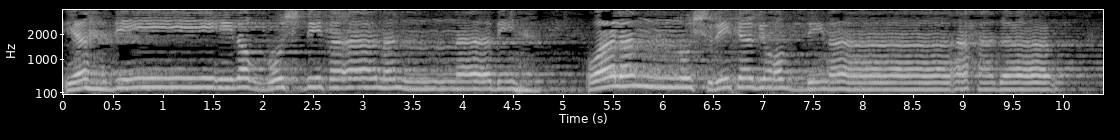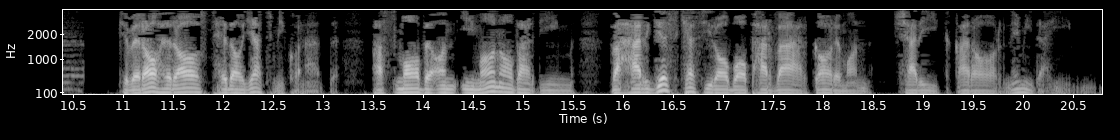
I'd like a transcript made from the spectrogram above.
یهدی الى الرشد فآمنا به ولن نشرك بربنا احدا. که به راه راست هدایت می کند. پس ما به آن ایمان آوردیم و هرگز کسی را با پروردگارمان شریک قرار نمی دهیم.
